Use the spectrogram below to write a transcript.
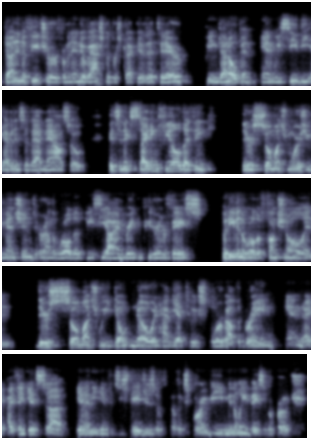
done in the future from an endovascular perspective that today are being done open, and we see the evidence of that now. So it's an exciting field. I think there's so much more, as you mentioned, around the world of BCI and brain computer interface, but even the world of functional and there's so much we don't know and have yet to explore about the brain. And I, I think it's uh, in the infancy stages of, of exploring the minimally invasive approach.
